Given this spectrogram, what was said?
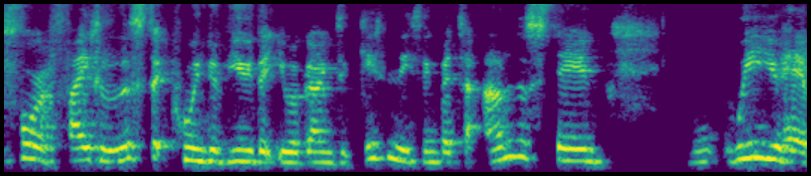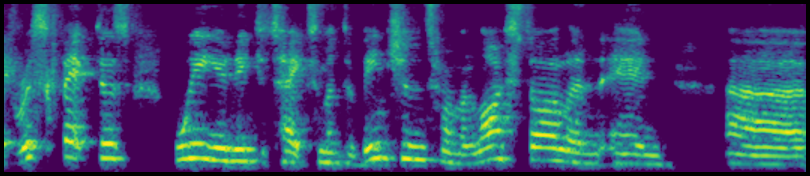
for a fatalistic point of view that you are going to get anything, but to understand where you have risk factors, where you need to take some interventions from a lifestyle and and uh,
